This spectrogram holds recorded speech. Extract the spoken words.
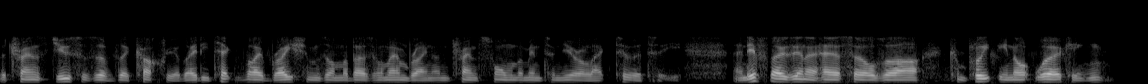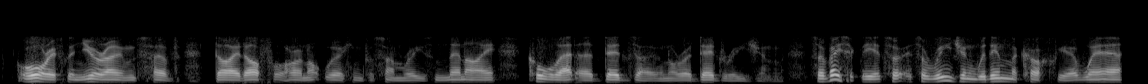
the transducers of the cochlea. They detect vibrations on the basilar membrane and transform them into neural activity. And if those inner hair cells are completely not working, or if the neurons have died off or are not working for some reason, then I call that a dead zone or a dead region. So basically, it's a it's a region within the cochlea where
